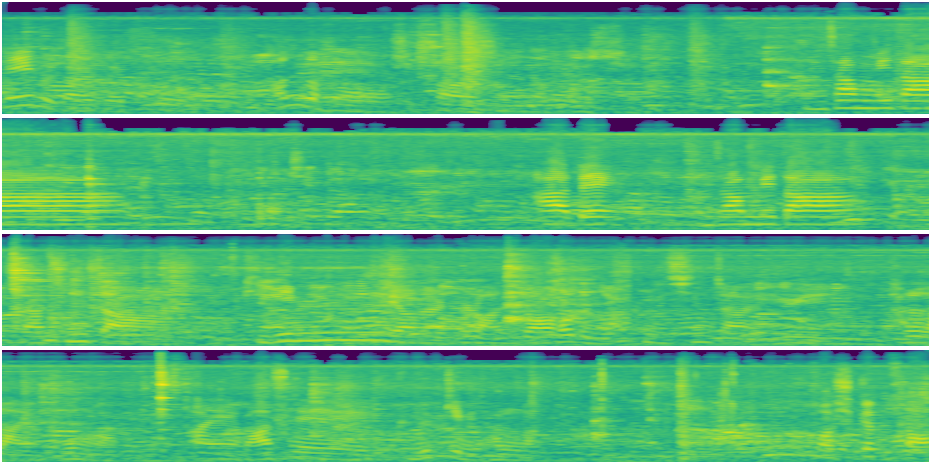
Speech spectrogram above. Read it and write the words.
테이블 잘도 있고 앉아서 식사하시는 분도 있어요. 감사합니다. 아, 네. 감사합니다. 나 진짜 비빔면을 별로 안 좋아하거든요. 근데 진짜 여기 달라요, 뭔가. 아예 맛의 그 느낌이 달라. 음, 맛있겠다.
